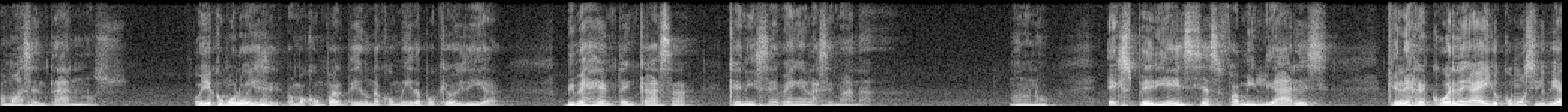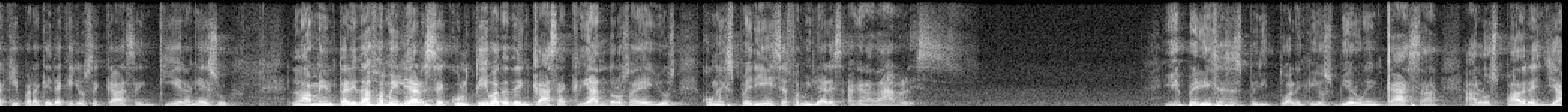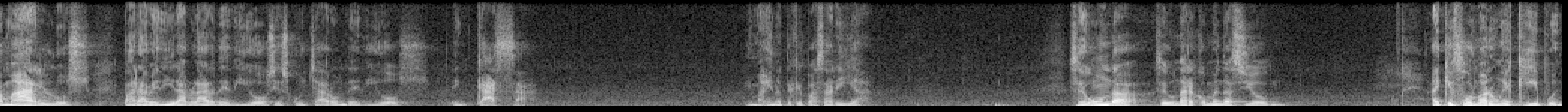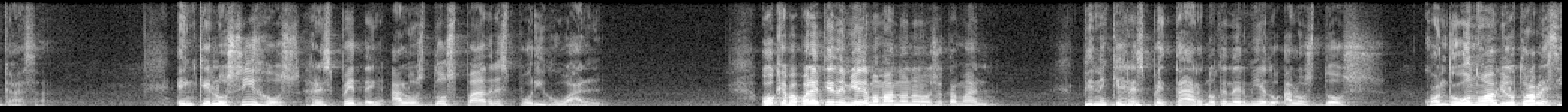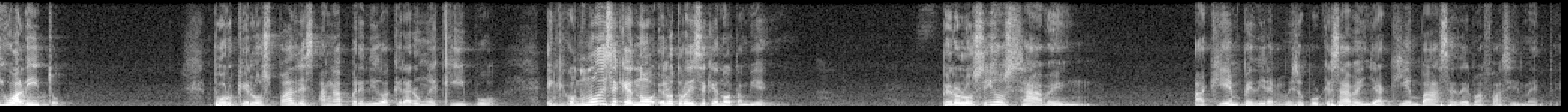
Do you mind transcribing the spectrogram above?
Vamos a sentarnos. Oye, como lo hice, vamos a compartir una comida porque hoy día vive gente en casa que ni se ven en la semana. No, no, no. Experiencias familiares que les recuerden a ellos cómo se vivía aquí para que ya que ellos se casen, quieran eso. La mentalidad familiar se cultiva desde en casa, criándolos a ellos con experiencias familiares agradables y experiencias espirituales que ellos vieron en casa a los padres llamarlos para venir a hablar de Dios y escucharon de Dios en casa. Imagínate qué pasaría. Segunda, segunda recomendación, hay que formar un equipo en casa en que los hijos respeten a los dos padres por igual. O que papá le tiene miedo a mamá, no, no, no, eso está mal. Tienen que respetar, no tener miedo a los dos. Cuando uno habla y el otro habla es igualito. Porque los padres han aprendido a crear un equipo en que cuando uno dice que no, el otro dice que no también. Pero los hijos saben a quién pedir el permiso porque saben ya quién va a ceder más fácilmente.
